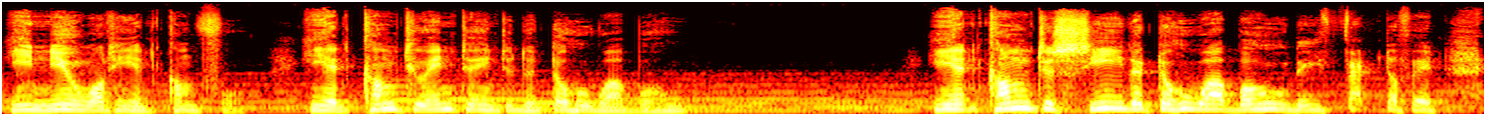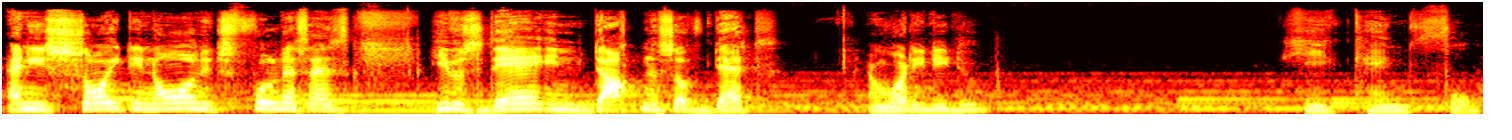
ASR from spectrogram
He knew what he had come for. He had come to enter into the Tohu Wa Bohu. He had come to see the Tohu Wa Bohu, the effect of it, and he saw it in all its fullness as he was there in darkness of death. And what did he do? He came forth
